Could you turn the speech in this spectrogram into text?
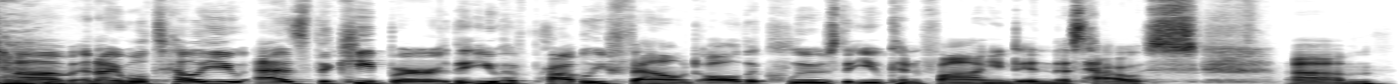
um, and I will tell you, as the keeper, that you have probably found all the clues that you can find in this house. Um,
